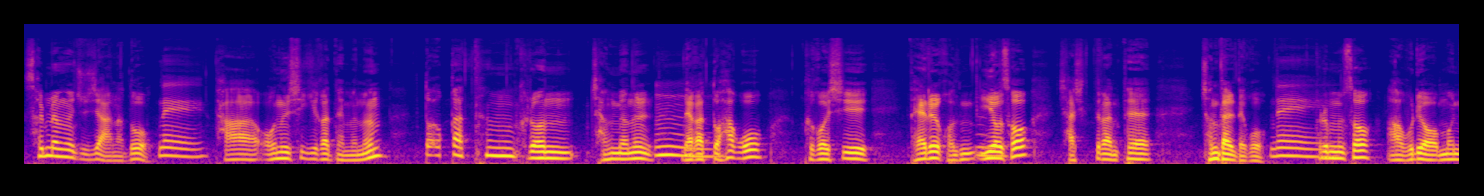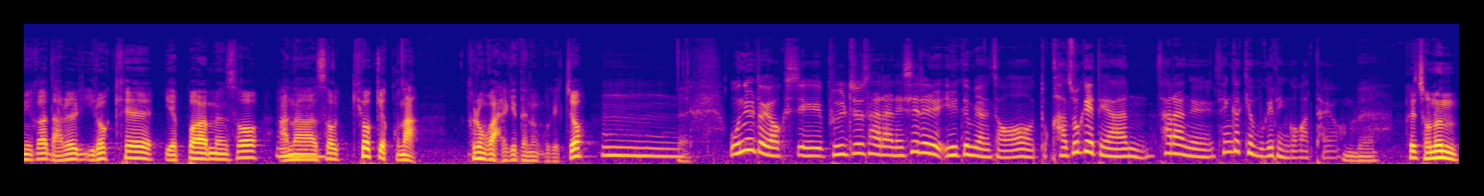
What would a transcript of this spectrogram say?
설명해 주지 않아도 네. 다 어느 시기가 되면은 똑같은 그런 장면을 음. 내가 또 하고 그것이 대를 건 음. 이어서 자식들한테 전달되고 네. 그러면서 아 우리 어머니가 나를 이렇게 예뻐하면서 음. 안아서 키웠겠구나 그런 거 알게 되는 거겠죠. 음. 네. 오늘도 역시 불주사라는 시를 읽으면서 또 가족에 대한 사랑을 생각해 보게 된 것 같아요. 네. 그래서 저는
